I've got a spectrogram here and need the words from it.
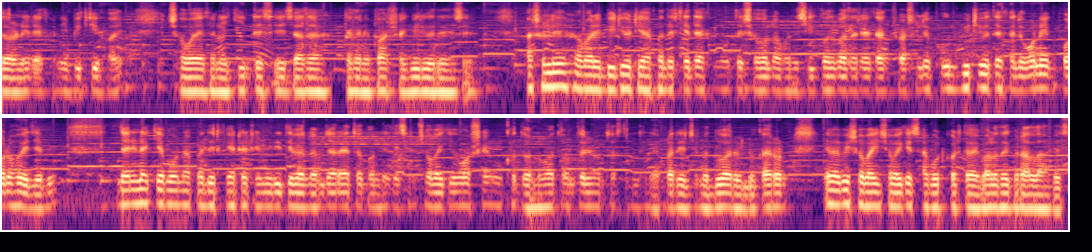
ধরনের এখানে বিক্রি হয়। সবাই এখানে কিনতেছে যারা এখানে পাট শাক বিক্রি করতেছে আসলে আমার এই ভিডিওটি আপনাদেরকে দেখানোর উদ্দেশ্য হলো আমাদের শিখগঞ্জ বাজারের একাংশ। আসলে ফুল ভিডিও দেখালে অনেক বড় হয়ে যাবে। জানি না কেমন আপনাদেরকে এন্টারটেনমেন্ট দিতে পারলাম, যারা এতক্ষণ দেখেছেন, সবাইকে অসংখ্য ধন্যবাদ। অন্তরের অন্তঃস্থল থেকে আপনাদের জন্য দোয়া রইল, কারণ এভাবে সবাই সবাইকে সাপোর্ট করতে হয়। ভালো থাকবেন, আল্লাহ হাফেজ।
